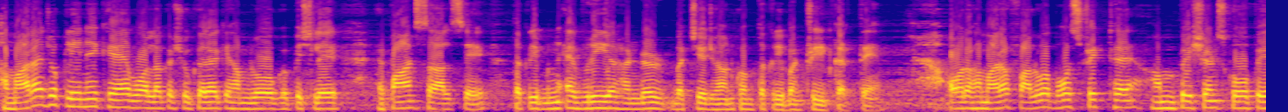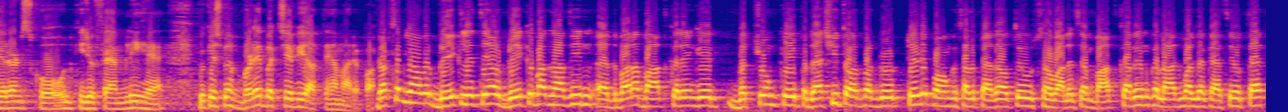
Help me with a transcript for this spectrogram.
हमारा जो क्लिनिक है, वो अल्लाह का शुक्र है कि हम लोग पिछले पाँच साल से तकरीबन एवरी ईयर हंड्रेड बच्चे जो है, उनको हम तकरीबन ट्रीट करते हैं। और हमारा फॉलोअप बहुत स्ट्रिक्ट है। हम पेशेंट्स को पेरेंट्स को, उनकी जो फैमिली है, क्योंकि इसमें बड़े बच्चे भी आते हैं हमारे पास। डॉक्टर साहब, यहाँ पर ब्रेक लेते हैं और ब्रेक के बाद नाजीन दोबारा बात करेंगे। बच्चों के पैदाइशी तौर पर जो टेढ़े पाओं के साथ पैदा होते हैं, उस हवाले से हम बात कर रहे हैं। उनका लाज मुआवजा कैसे होता है,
